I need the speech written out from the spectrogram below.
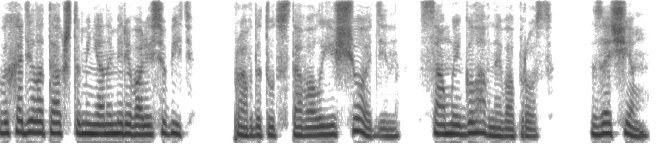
Выходило так, что меня намеревались убить. Правда, тут вставал еще один, самый главный вопрос. Зачем?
